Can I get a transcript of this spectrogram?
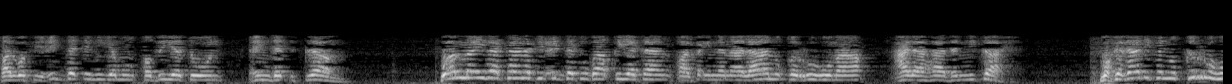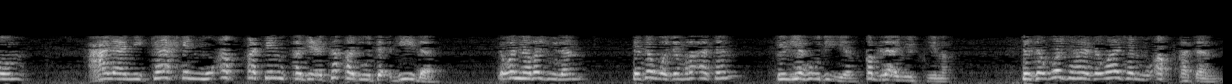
قال وفي عدة هي منقضية عند الإسلام. وأما إذا كانت العدة باقية قال فإننا لا نقرهما على هذا النكاح. وكذلك نقرهم على نكاح مؤقت قد اعتقدوا تأبيده لو أن رجلا تزوج امرأة في اليهودية قبل أن يسلم. تزوجها زواجا مؤقتا.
